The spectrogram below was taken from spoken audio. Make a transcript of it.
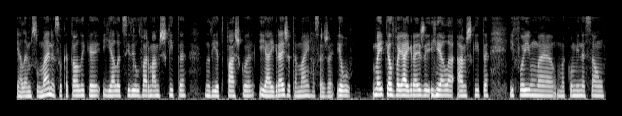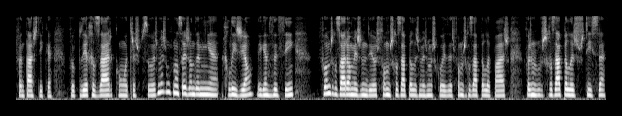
ela é muçulmana, eu sou católica, e ela decidiu levar-me à mesquita no dia de Páscoa e à igreja também. Ou seja, eu meio que ele veio à igreja e ela à mesquita e foi uma, uma combinação fantástica. Foi poder rezar com outras pessoas, mesmo que não sejam da minha religião, digamos assim, fomos rezar ao mesmo Deus, fomos rezar pelas mesmas coisas, fomos rezar pela paz, fomos rezar pela justiça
